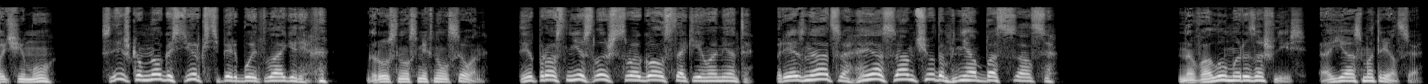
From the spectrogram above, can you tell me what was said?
«Почему?» «Слишком много стирки теперь будет в лагере», — грустно усмехнулся он. «Ты просто не слышишь свой голос в такие моменты. Признаться, я сам чудом не обоссался». На валу мы разошлись, а я осмотрелся.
